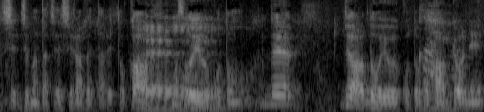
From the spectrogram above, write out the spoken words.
し自分たちで調べたりとか、へー。まあ、そういうことも。でじゃあどういうことが環境に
